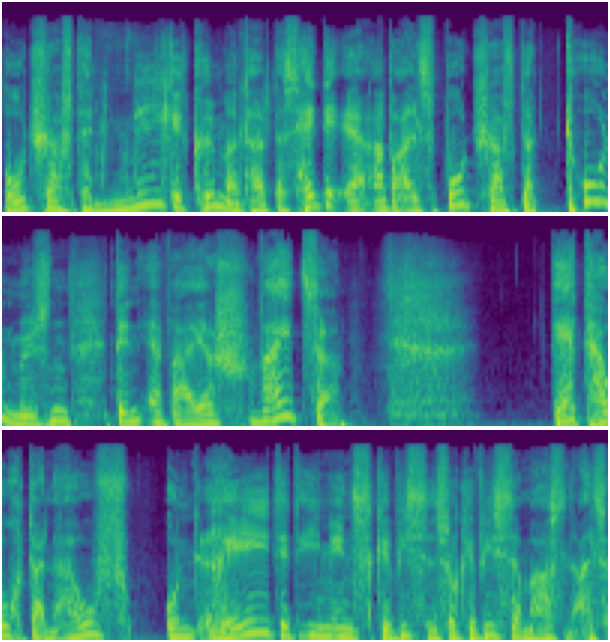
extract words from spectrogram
Botschafter nie gekümmert hat, das hätte er aber als Botschafter tun müssen, denn er war ja Schweizer. Der taucht dann auf und redet ihm ins Gewissen, so gewissermaßen als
